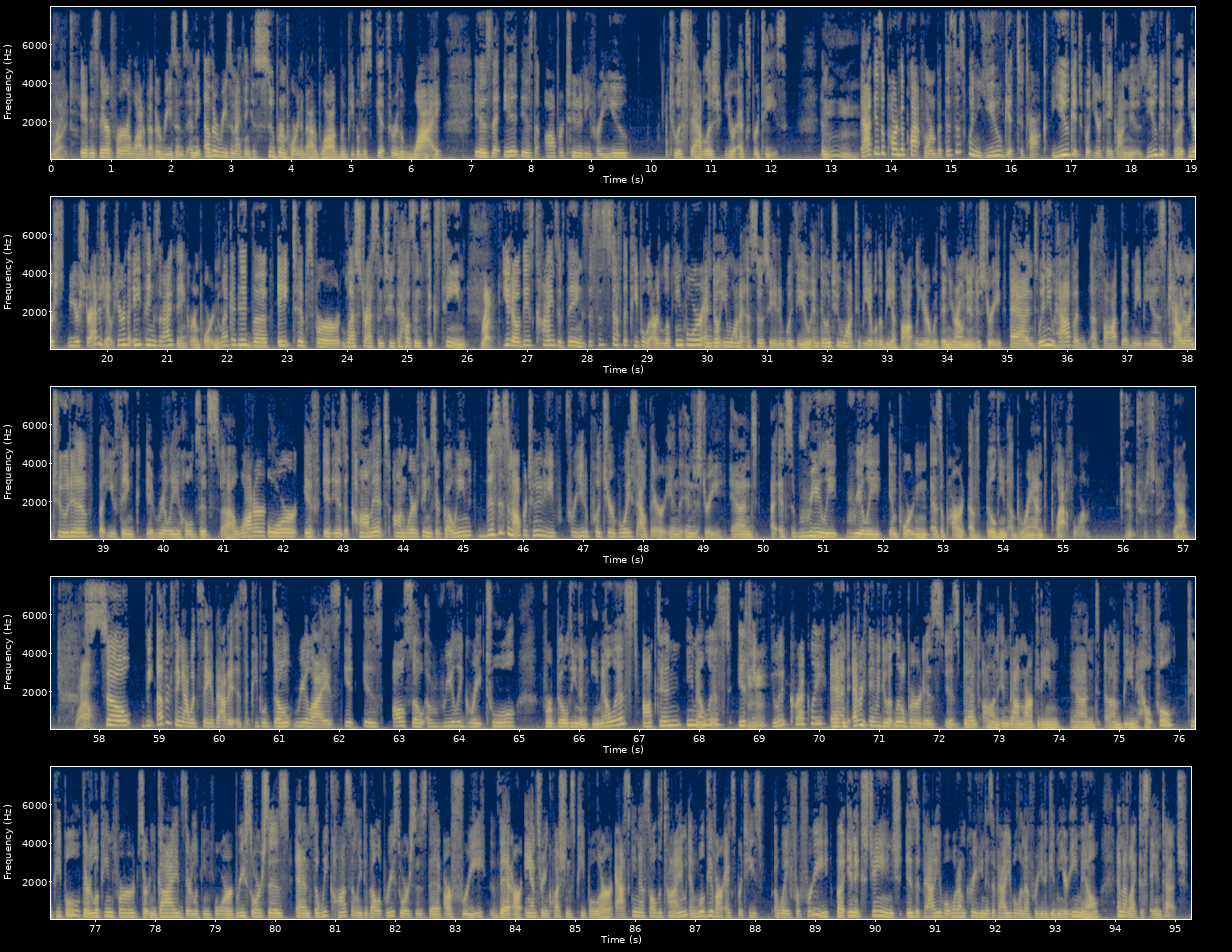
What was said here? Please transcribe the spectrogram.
Right. it is there for a lot of other reasons. And the other reason I think is super important about a blog when people just get through the why is that it is the opportunity for you to establish your expertise. And Hmm. that is a part of the platform, but this is when you get to talk. You get to put your take on news. You get to put your your strategy out. Here are the eight things that I think are important. Like I did the eight tips for less stress in 2016 Right. you know these kinds of things this is stuff that people are looking for and don't you want it associated with you and don't you want to be able to be a thought leader within your own industry and when you have a, a thought that maybe is counterintuitive but you think it really holds its uh, water or if it is a comment on where things are going this is an opportunity for you to put your voice out there in the industry and uh, it's really really important as a part of building a brand platform Interesting. yeah. Wow. So the other thing I would say about it is that people don't realize it is also a really great tool for building an email list, opt-in email list, if you do it correctly. And everything we do at Little Bird is is bent on inbound marketing and um, being helpful to people. They're looking for certain guides, they're looking for resources. And so we constantly develop resources that are free, that are answering questions people are asking us all the time. And we'll give our expertise away for free. But in exchange, is it valuable? What I'm creating, is it valuable enough for you to give me your email? And I'd like to stay in touch.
